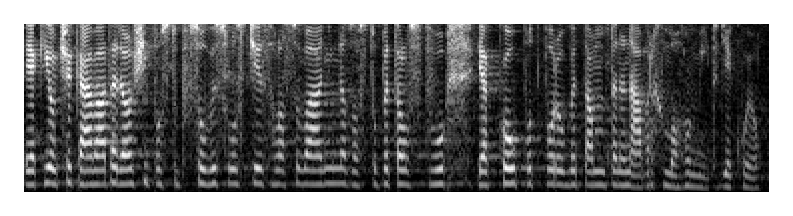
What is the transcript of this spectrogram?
jaký očekáváte další postup v souvislosti s hlasováním na zastupitelstvu, jakou podporu by tam ten návrh mohl mít. Děkuju.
